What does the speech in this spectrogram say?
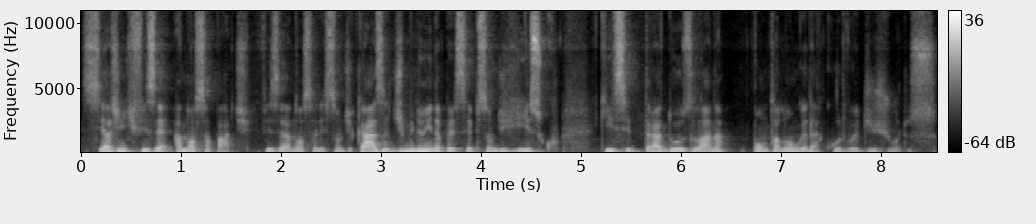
se a gente fizer a nossa parte, fizer a nossa lição de casa, diminuindo a percepção de risco que se traduz lá na ponta longa da curva de juros.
